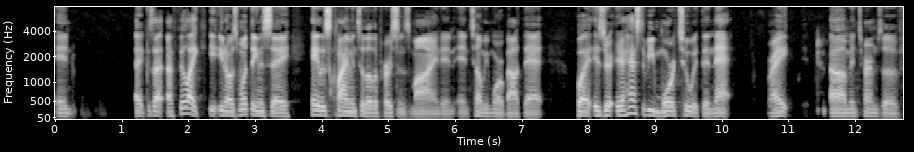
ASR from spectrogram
and because uh, I, I feel like you know it's one thing to say hey, let's climb into the other person's mind and, and tell me more about that. But is there there has to be more to it than that, right? Um, in terms of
